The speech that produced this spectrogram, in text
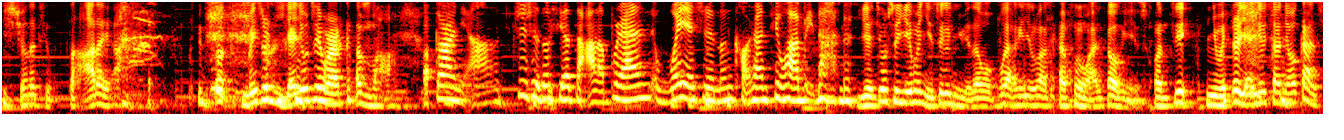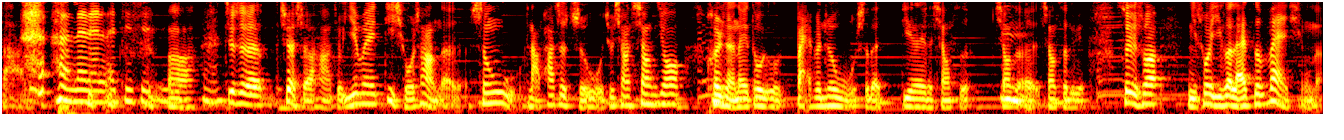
你学的挺杂的呀，你就没事你研究这玩意儿干嘛？告诉你啊，知识都学杂了，不然我也是能考上清华北大的。也就是因为你是个女的，我不敢跟你乱开混玩笑。我跟你说，你这你没事研究香蕉干啥？来来来，继续。啊，就是确实哈，就因为地球上的生物，哪怕是植物，就像香蕉和人类都有百分之五十的 DNA 的相似相似、呃相似率，所以说你说一个来自外星的。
